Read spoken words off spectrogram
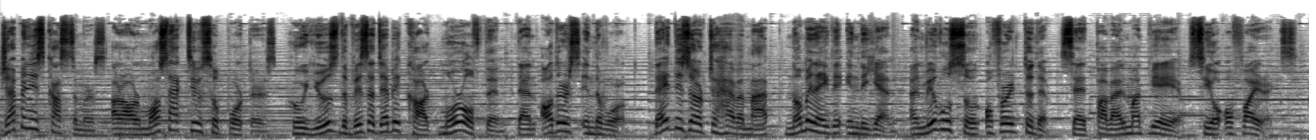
Japanese customers are our most active supporters who use the Visa debit card more often than others in the world. They deserve to have a map nominated in the yen, and we will soon offer it to them, said Pavel Matveev, CEO of Wirex.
